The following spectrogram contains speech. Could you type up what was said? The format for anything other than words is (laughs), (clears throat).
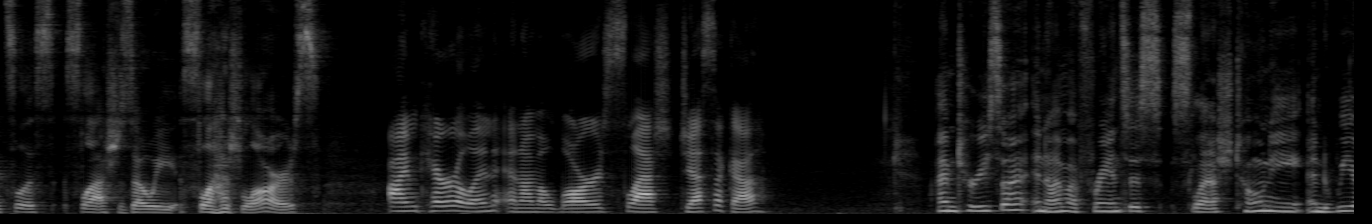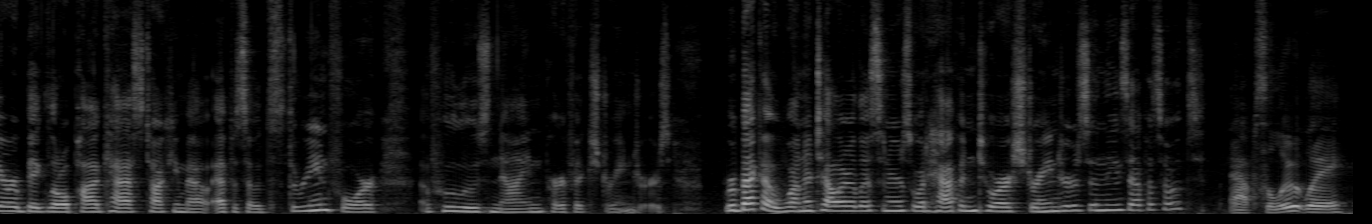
Frances slash Zoe slash Lars. I'm Carolyn, and I'm a Lars slash Jessica. I'm Teresa, and I'm a Frances slash Tony, and we are a big little podcast talking about episodes three and four of Hulu's Nine Perfect Strangers. Rebecca, want to tell our listeners what happened to our strangers in these episodes? Absolutely.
